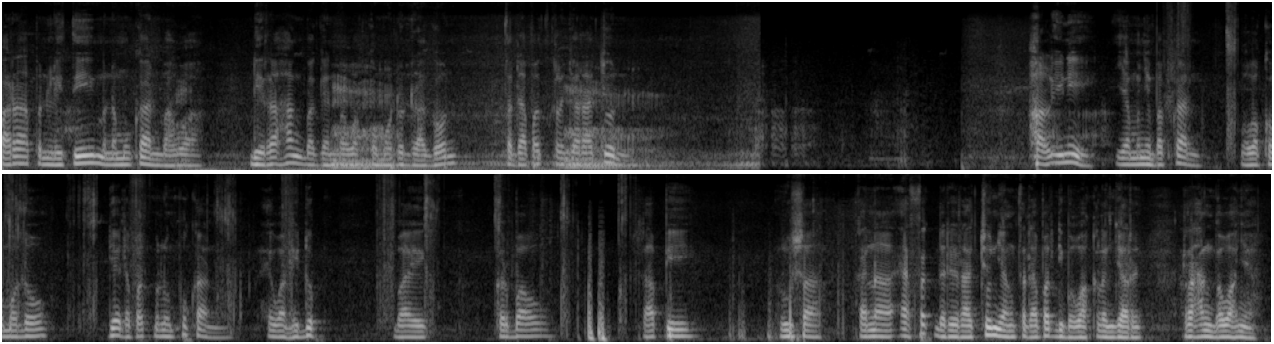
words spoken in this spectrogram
Para peneliti menemukan bahwa di rahang bagian bawah komodo dragon terdapat kelenjar racun. Hal ini yang menyebabkan bahwa komodo dia dapat melumpuhkan hewan hidup baik kerbau, sapi, rusa karena efek dari racun yang terdapat di bawah kelenjar rahang bawahnya.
